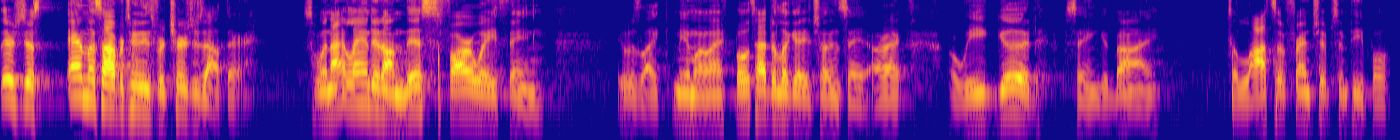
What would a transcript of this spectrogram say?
there's just endless opportunities for churches out there. So when I landed on this faraway thing, it was like me and my wife both had to look at each other and say, All right, are we good saying goodbye to lots of friendships and people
